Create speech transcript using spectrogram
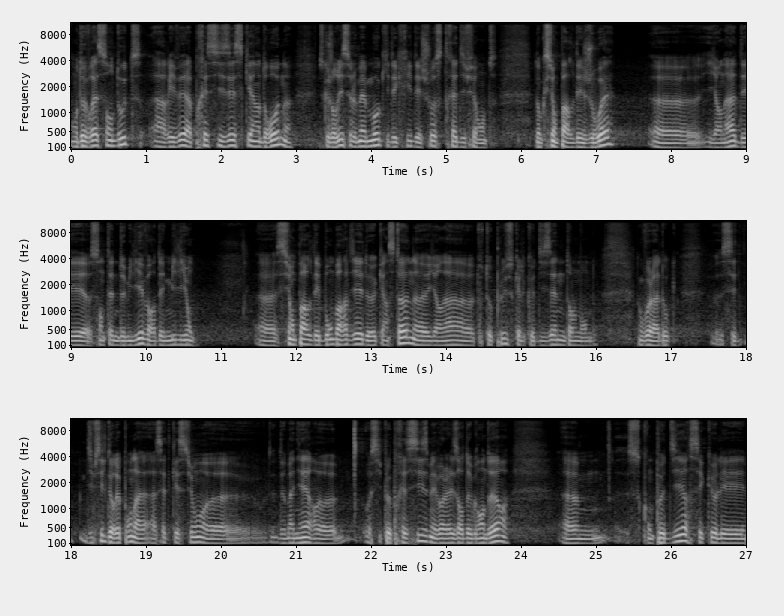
on devrait sans doute arriver à préciser ce qu'est un drone, parce qu'aujourd'hui, c'est le même mot qui décrit des choses très différentes. Donc, si on parle des jouets, euh, il y en a des centaines de milliers, voire des millions. si on parle des bombardiers de 15 tonnes, il y en a tout au plus quelques dizaines dans le monde. Donc voilà, donc c'est difficile de répondre à, cette question euh, de manière euh, aussi peu précise, mais voilà les ordres de grandeur. Euh, ce qu'on peut dire, c'est que les,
